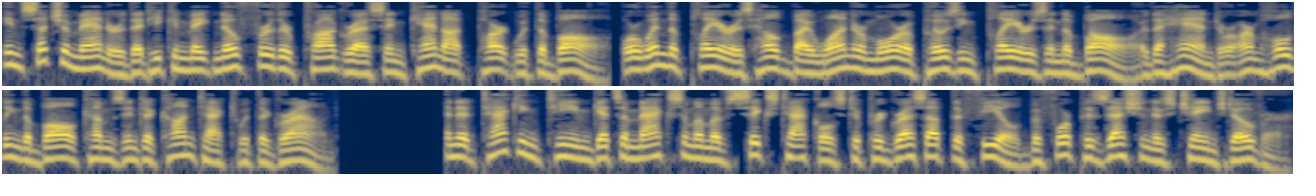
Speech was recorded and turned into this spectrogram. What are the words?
in such a manner that he can make no further progress and cannot part with the ball, or when the player is held by one or more opposing players and the ball or the hand or arm holding the ball comes into contact with the ground. An attacking team gets a maximum of six tackles to progress up the field before possession is changed over.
